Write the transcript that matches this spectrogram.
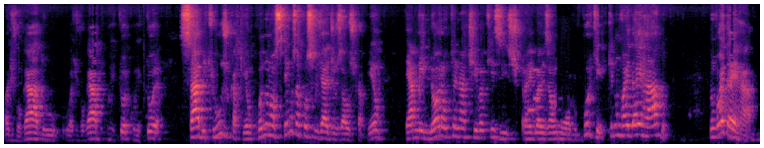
o advogado, o advogado, corretor, corretora, sabe que o uso capião, quando nós temos a possibilidade de usar o uso capião, é a melhor alternativa que existe para regularizar um imóvel. Por quê? Porque não vai dar errado. Não vai dar errado.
